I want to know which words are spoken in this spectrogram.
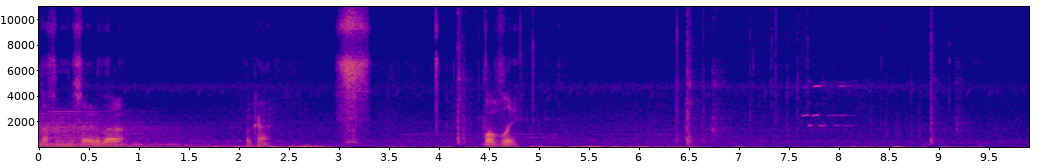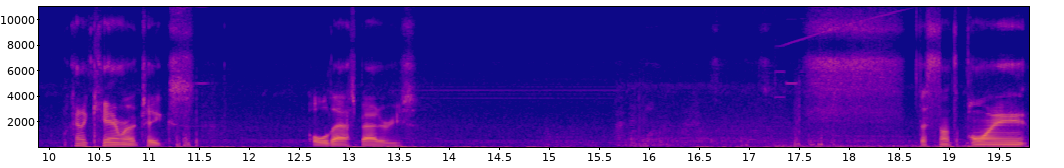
Nothing to say to that. Okay. Lovely. What kind of camera takes old ass batteries? That's not the point.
